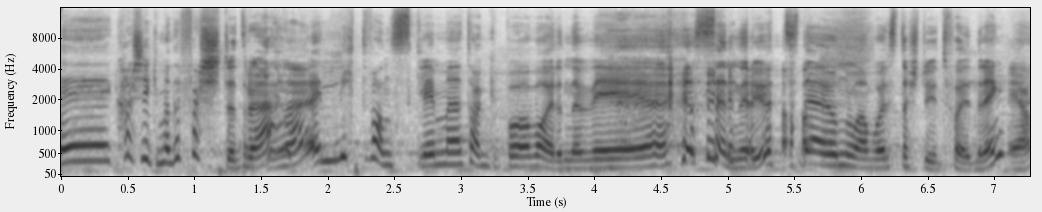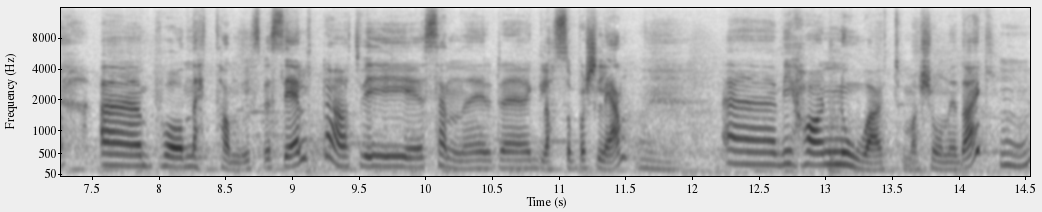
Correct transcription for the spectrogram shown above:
Eh, kanskje ikke med det første, tror jeg. Det er Litt vanskelig med tanke på varene vi sender ut. Det er jo noe av vår største utfordring. Ja. Eh, på netthandel spesielt, da, at vi sender eh, glass og porselen. Eh, vi har noe automasjon i dag. Mm.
